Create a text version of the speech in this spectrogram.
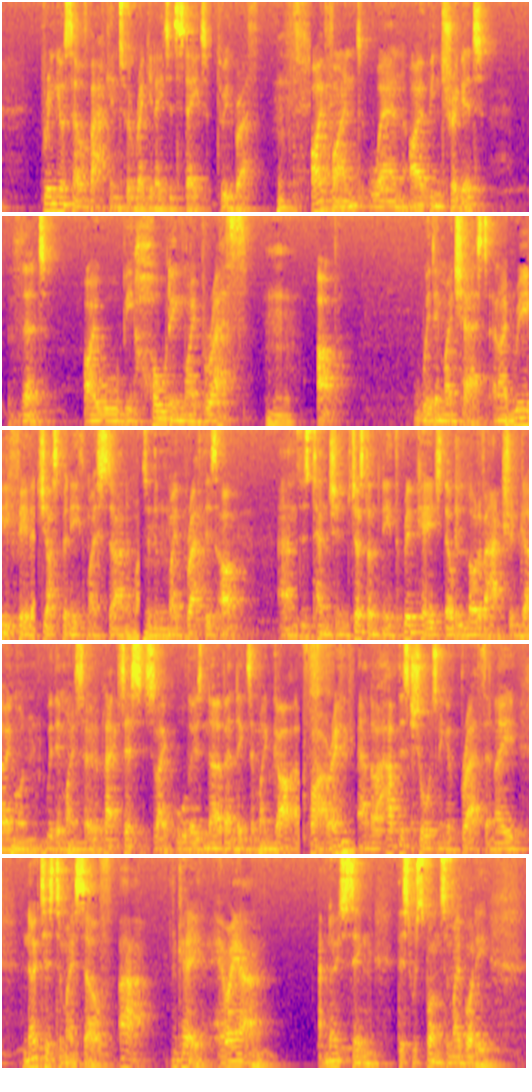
bring yourself back into a regulated state through the breath. Mm-hmm. I find when I've been triggered that I will be holding my breath mm-hmm. up within my chest and I really feel it just beneath my sternum. So mm-hmm. my breath is up and there's tension just underneath the rib cage. There'll be a lot of action going on mm. within my solar plexus. It's like all those nerve endings in my mm. gut are firing, and I have this shortening of breath. And I notice to myself, ah, okay, here I am. I'm noticing this response in my body,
